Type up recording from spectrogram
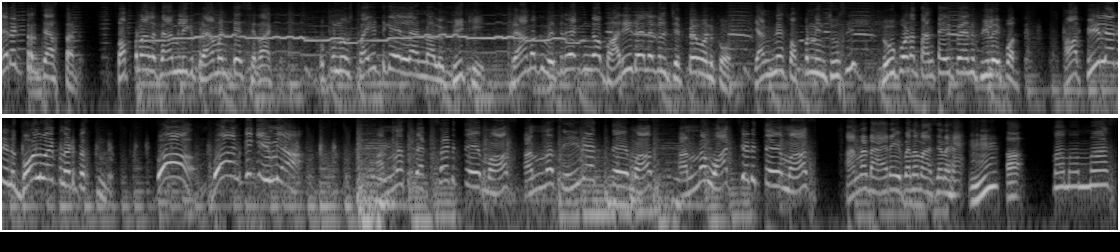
డైరెక్టర్ చేస్తాడు. స్వప్నాల ఫ్యామిలీకి ప్రేమ అంటే సిరాకు. ఇప్పుడు నువ్వు స్ట్రైట్గా వెళ్ళాడు నాలుగు బీకి ప్రేమకు వ్యతిరేకంగా భారీ డైలాగులు చెప్పావనుకో వెంటనే స్వప్నం నేను చూసి నువ్వు కూడా తంట అయిపోయాను ఫీల్ అయిపోద్ది. ఆ ఫీల్ నేను గోల్ వైపు నడిపిస్తుంది. గో గో అంకికి హిమ్యా అన్న స్పెట్స్ అడితే మాస్ అన్న సీన్ ఎత్తే మాస్ అన్న వాచ్ అడితే మాస్ అన్న డైర్ అయిపోయినా మాసేన మాస్.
